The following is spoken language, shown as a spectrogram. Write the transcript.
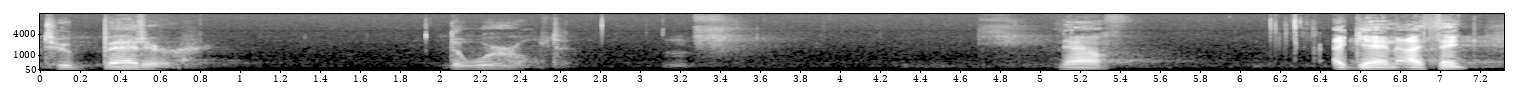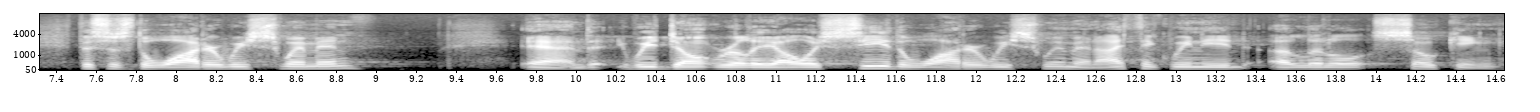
to better the world. Now, again, I think this is the water we swim in, and we don't really always see the water we swim in. I think we need a little soaking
